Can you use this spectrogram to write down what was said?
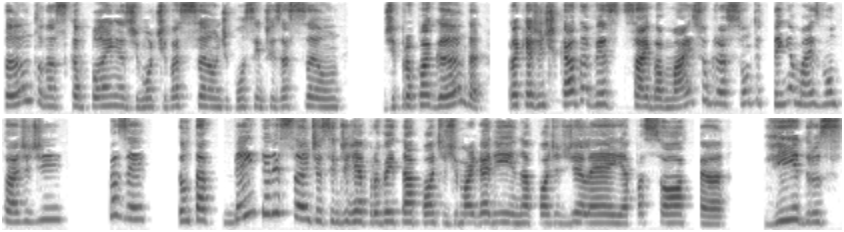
tanto nas campanhas de motivação, de conscientização, de propaganda, para que a gente cada vez saiba mais sobre o assunto e tenha mais vontade de fazer. Então tá bem interessante assim de reaproveitar pote de margarina, pote de geleia, paçoca, vidros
